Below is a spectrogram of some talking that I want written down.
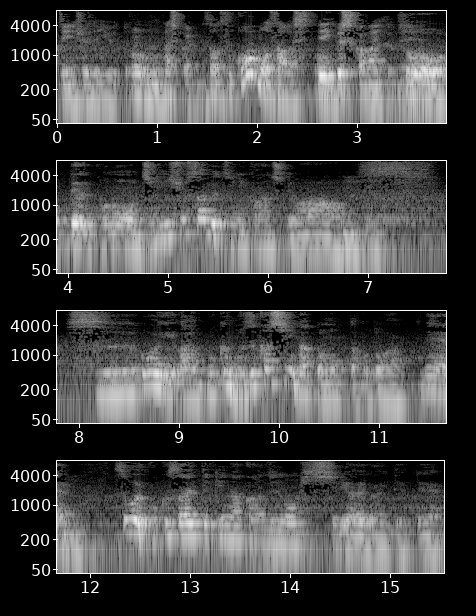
人種で言うと、うん。確かにそうそこはもうさ知っていくしかないよね、そう。でこの人種差別に関しては、うんうん。すごいあ僕難しいなと思ったことがあって、すごい国際的な感じの知り合いがいてて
